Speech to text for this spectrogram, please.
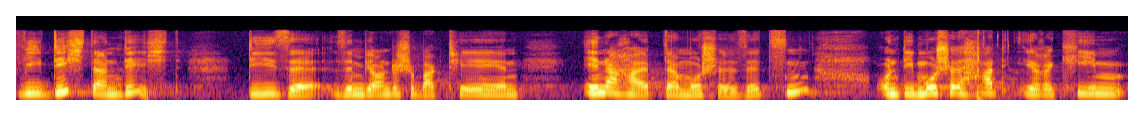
wie dicht an dicht diese symbiontische Bakterien innerhalb der Muschel sitzen. Und die Muschel hat ihre Kiemen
